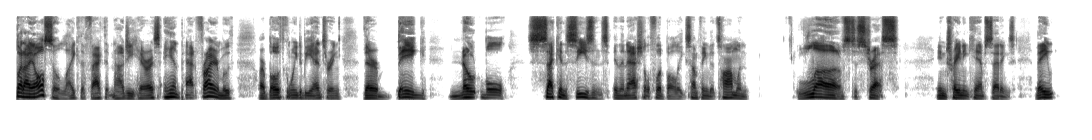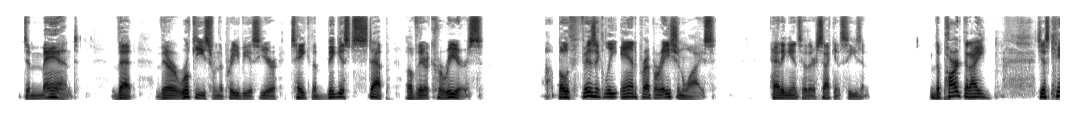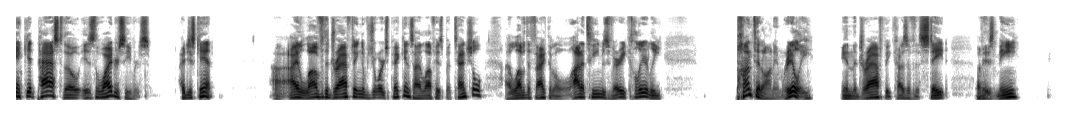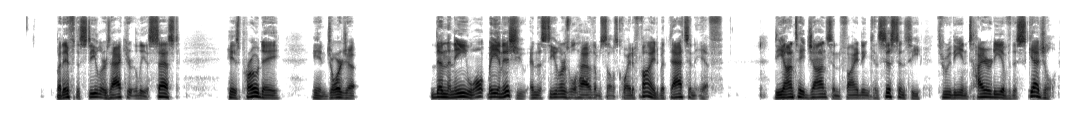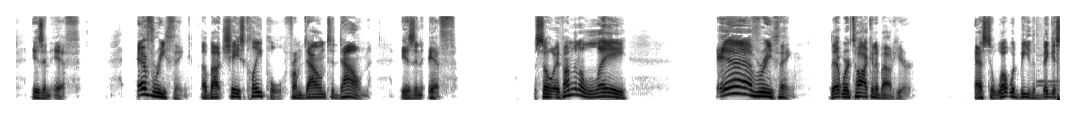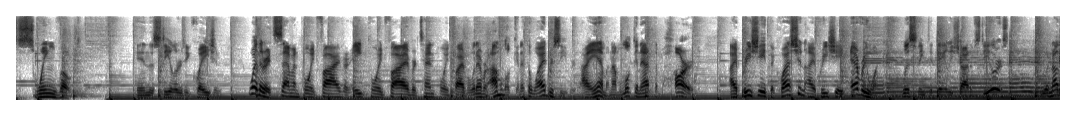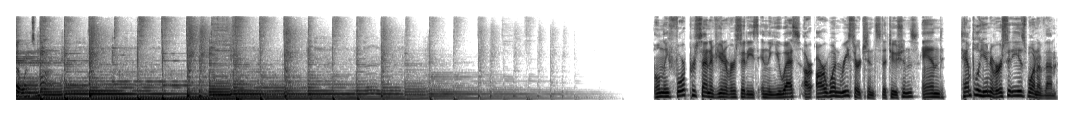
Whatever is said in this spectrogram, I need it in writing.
But I also like the fact that Najee Harris and Pat Freiermuth are both going to be entering their big, notable second seasons in the National Football League, something that Tomlin loves to stress in training camp settings. They demand that their rookies from the previous year take the biggest step of their careers, uh, both physically and preparation wise, heading into their second season. The part that I just can't get past, though, is the wide receivers. I just can't. Uh, I love the drafting of George Pickens. I love his potential. I love the fact that a lot of teams very clearly punted on him, really, in the draft because of the state of his knee. But if the Steelers accurately assessed his pro day in Georgia, then the knee won't be an issue and the Steelers will have themselves quite a find. But that's an if. Diontae Johnson finding consistency through the entirety of the schedule is an if. Everything about Chase Claypool from down to down is an if. So if I'm going to lay everything that we're talking about here as to what would be the biggest swing vote in the Steelers equation, whether it's 7.5 or 8.5 or 10.5 or whatever, I'm looking at the wide receivers. I am, and I'm looking at them hard. I appreciate the question. I appreciate everyone listening to Daily Shot of Steelers. Do another one tomorrow. Only 4% of universities in the U.S. are R1 research institutions, and Temple University is one of them.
